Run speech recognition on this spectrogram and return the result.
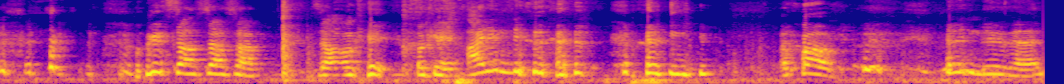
Okay, stop, stop, stop. Stop. Okay, okay. I didn't do that. I didn't do, Oh, I didn't do that.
